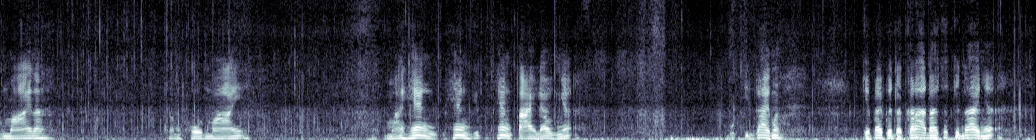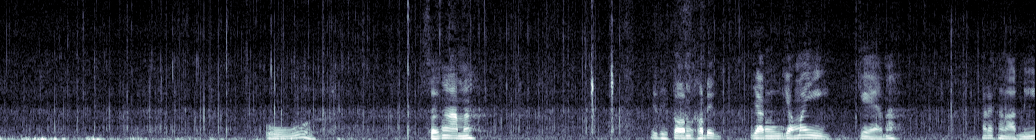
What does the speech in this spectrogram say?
นไม้นะตามโคนไม้ ไม้แห้งแห้งแห้งตายแล้วอย่างเงี้ยกินได้มั้งเก็บได้เป็นตะกร้านะจะกินได้เนี้ยโอ้สวยงามนะนี่ถึงตอนเขาเด็กยังยังไม่แก่นะไม่ได้ขนาดนี้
